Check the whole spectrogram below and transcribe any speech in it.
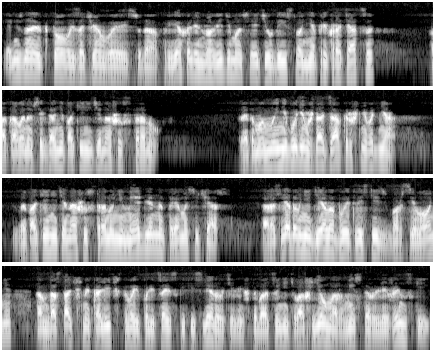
«Я не знаю, кто вы и зачем вы сюда приехали, но, видимо, все эти убийства не прекратятся, — пока вы навсегда не покинете нашу страну. Поэтому мы не будем ждать завтрашнего дня. Вы покинете нашу страну немедленно, прямо сейчас. Расследование дела будет вестись в Барселоне, там достаточное количество и полицейских исследователей, чтобы оценить ваш юмор, мистер Лежинский,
